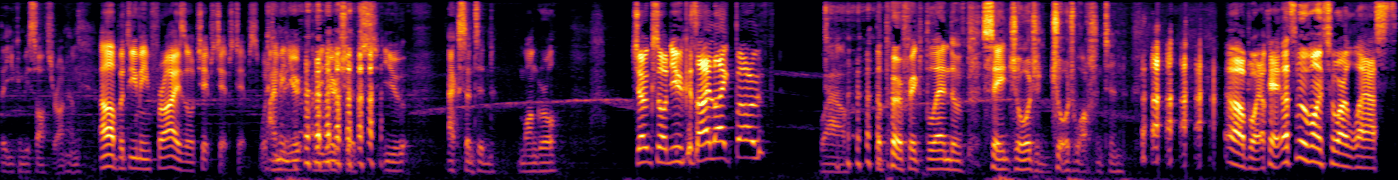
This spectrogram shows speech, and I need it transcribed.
that you can be softer on him. Oh, but do you mean fries or chips, chips, chips? What do I you mean, you're, I mean, your chips, you accented mongrel. Joke's on you because I like both. Wow, the perfect blend of Saint George and George Washington. Oh boy. Okay, let's move on to our last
